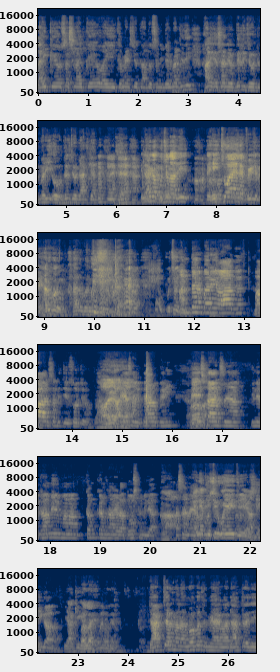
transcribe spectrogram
लाइक कयो सब्सक्राइब कयो ऐं कमेंट्स जो तव्हां दोस्तनि जी महिरबानी थींदी हाणे असांजो दिलि जो मरी ओ दिलि जो डॉक्टर इन खां पुछंदासीं त ही छो आहे हिन फील्ड में हरू भरू हरू भरू पुछो अंदर भरे आग ॿाहिरि सॾिजे सोजरो असांजो प्यारो पहिरीं स्टार सां इन ड्रामे में माना कमु करण सां अहिड़ा दोस्त मिलिया असां ख़ुशी रुगो इहा ई थी ॻाल्हि आहे डॉक्टर माना मोहब्बत में आयो आ डॉक्टर जी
